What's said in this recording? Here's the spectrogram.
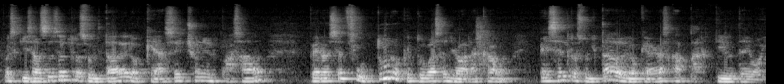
pues quizás es el resultado de lo que has hecho en el pasado, pero es el futuro que tú vas a llevar a cabo, es el resultado de lo que hagas a partir de hoy.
